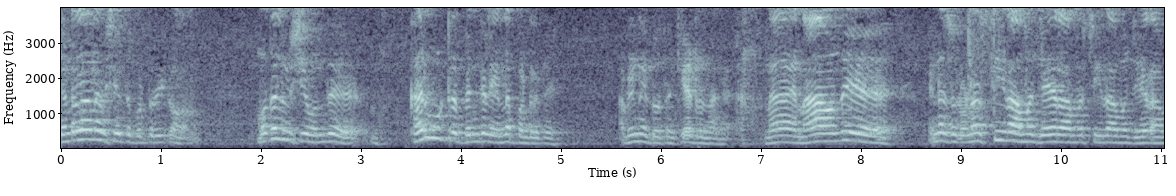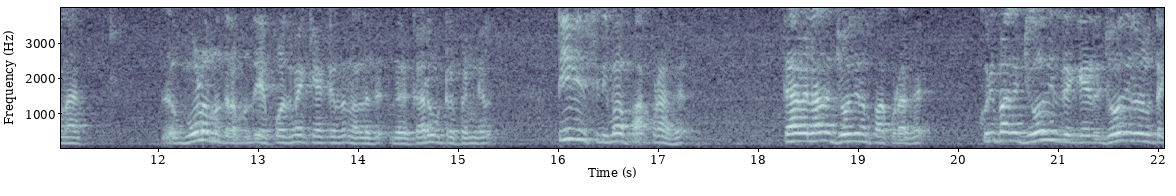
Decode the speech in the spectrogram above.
ஜென்ரலான விஷயத்தை பொறுத்த வரைக்கும் முதல் விஷயம் வந்து கருவுற்ற பெண்கள் என்ன பண்ணுறது அப்படின்னு நேத்து ஒருத்தன் கேட்டிருந்தாங்க. நான் நான் வந்து என்ன சொல்கிறேன்னா ஸ்ரீராம ஜெயராம ஸ்ரீராம ஜெயராம மூலமந்திரம் வந்து எப்போதுமே கேட்குறது நல்லது. இந்த கருவுற்ற பெண்கள் டிவி சினிமா பார்க்கக்கூடாது. தேவையில்லாத ஜோதிடம் பார்க்கக்கூடாது. குறிப்பாக ஜோதிடர்கிட்ட கேட்டு ஜோதிடர்கள்ட்ட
